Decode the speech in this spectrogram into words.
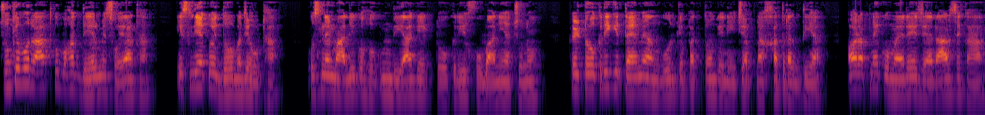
چونکہ وہ رات کو بہت دیر میں سویا تھا، اس لیے کوئی دو بجے اٹھا۔ اس نے مالی کو حکم دیا کہ ایک ٹوکری خوبانیاں چنو۔ پھر ٹوکری کی تہ میں انگور کے پتوں کے نیچے اپنا خط رکھ دیا اور اپنے کمیرے جیرار سے کہا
